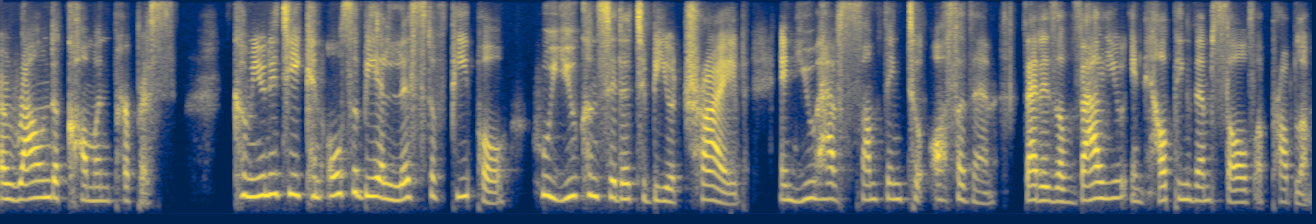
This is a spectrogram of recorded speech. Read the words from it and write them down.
around a common purpose. Community can also be a list of people who you consider to be your tribe and you have something to offer them that is of value in helping them solve a problem.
